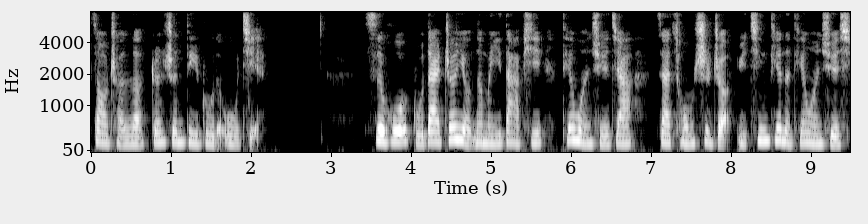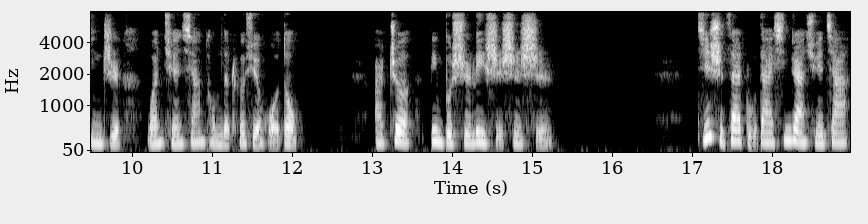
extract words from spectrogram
造成了根深蒂固的误解。似乎古代真有那么一大批天文学家在从事着与今天的天文学性质完全相同的科学活动，而这并不是历史事实。即使在古代星占学家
